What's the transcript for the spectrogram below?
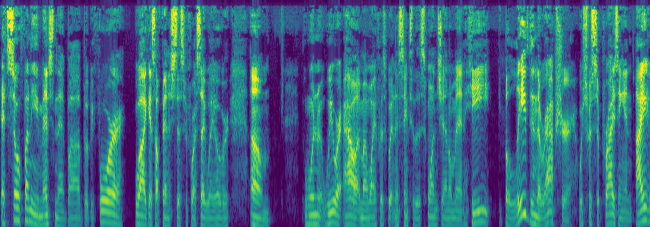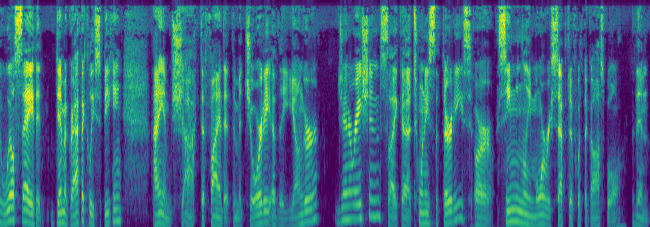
It's so funny you mentioned that, Bob. But before, well, I guess I'll finish this before I segue over. Um, when we were out and my wife was witnessing to this one gentleman, he believed in the rapture, which was surprising. And I will say that demographically speaking, I am shocked to find that the majority of the younger generations, like uh, 20s to 30s, are seemingly more receptive with the gospel than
